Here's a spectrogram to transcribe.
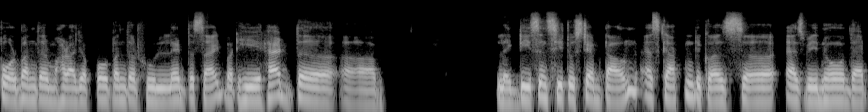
Porbandar, Maharaja Porbandar, who led the side, but he had the uh, like decency to step down as captain because, uh, as we know, that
